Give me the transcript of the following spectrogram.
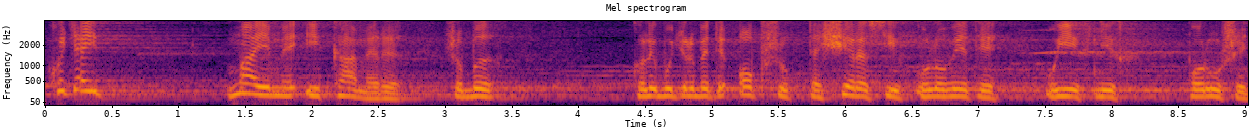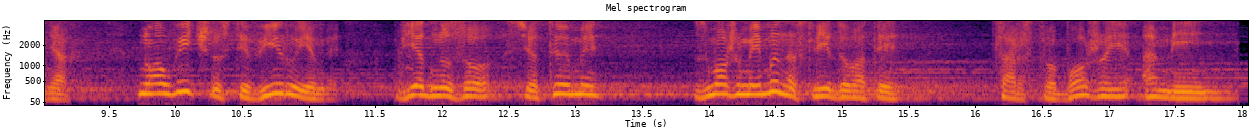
хоча й маємо і камери, щоб коли будуть робити обшук та ще раз їх уловити у їхніх порушеннях. Ну а в вічності віруємо, в'єдно зо святими, зможемо і ми наслідувати Царство Божої. Амінь.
